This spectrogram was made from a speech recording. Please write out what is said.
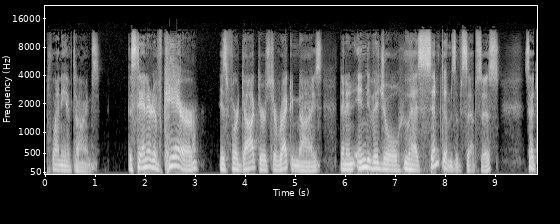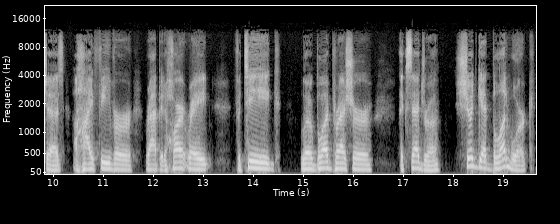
plenty of times. The standard of care is for doctors to recognize that an individual who has symptoms of sepsis, such as a high fever, rapid heart rate, fatigue, low blood pressure, etc., should get blood work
